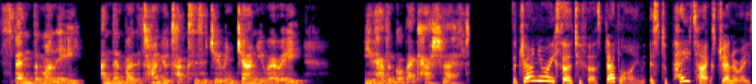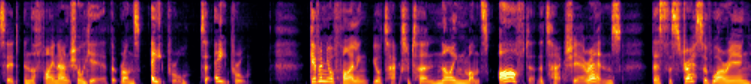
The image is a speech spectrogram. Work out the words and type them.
spend the money, and then by the time your taxes are due in January, you haven't got that cash left. The January 31st deadline is to pay tax generated in the financial year that runs April to April. Given you're filing your tax return nine months after the tax year ends, there's the stress of worrying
